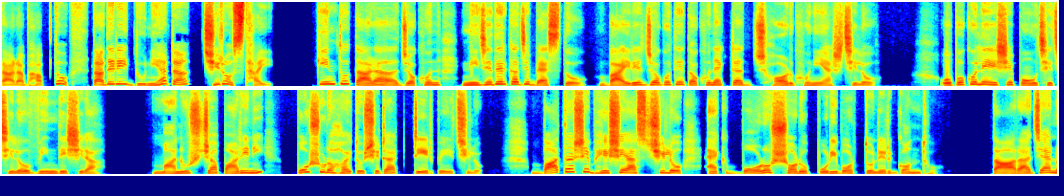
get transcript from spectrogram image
তারা ভাবত তাদের এই দুনিয়াটা চিরস্থায়ী। কিন্তু তারা যখন নিজেদের কাজে ব্যস্ত, বাইরের জগতে তখন একটা ঝড় ঘনিয়ে আসছিল। উপকূলে এসে পৌঁছেছিল ভিনদেশিরা। মানুষ যা পারেনি, পশুরা হয়তো সেটা টের পেয়েছিল। বাতাসে ভেসে আসছিল এক বড়সড় পরিবর্তনের গন্ধ। তারা যেন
